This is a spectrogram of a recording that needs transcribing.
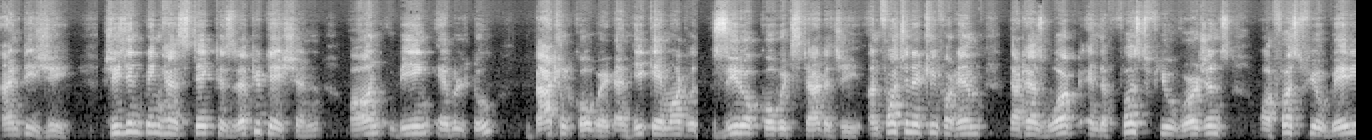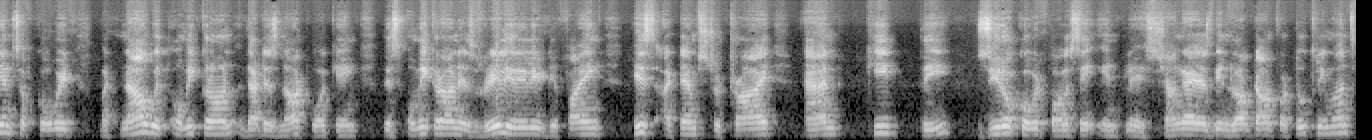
anti Xi. Xi Jinping has staked his reputation on being able to battle COVID, and he came out with zero COVID strategy. Unfortunately for him, that has worked in the first few versions or first few variants of COVID, but now with Omicron, that is not working. This Omicron is really, really defying his attempts to try and keep the zero COVID policy in place. Shanghai has been locked down for two, three months.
